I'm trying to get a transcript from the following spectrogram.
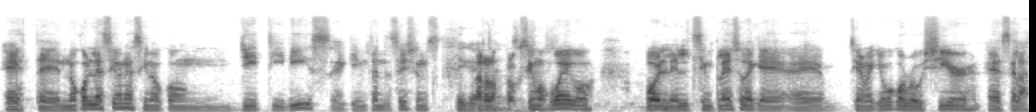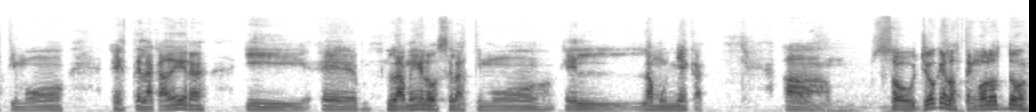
este, no con lesiones, sino con GTDs, Game Time Decisions, para los próximos juegos, por el simple hecho de que, si no me equivoco, Rozier se lastimó este, la cadera y Lamelo se lastimó el, la muñeca. Um, so, yo que los tengo los dos,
